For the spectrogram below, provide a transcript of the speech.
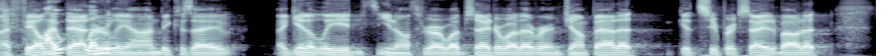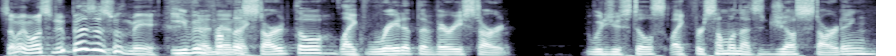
I failed at that let me- early on because I I get a lead, you know, through our website or whatever, and jump at it, get super excited about it. Somebody wants to do business with me, Even And from the I- start though, like right at the very start, would you still like for someone that's just starting,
